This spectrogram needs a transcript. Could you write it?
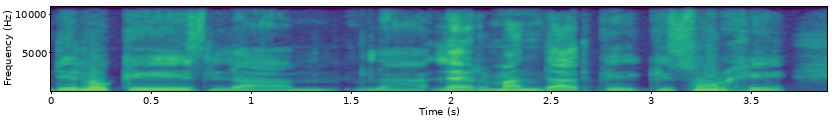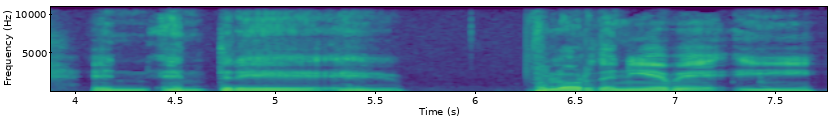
de lo que es la, la, la hermandad que, que surge en, entre eh, Flor de Nieve y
